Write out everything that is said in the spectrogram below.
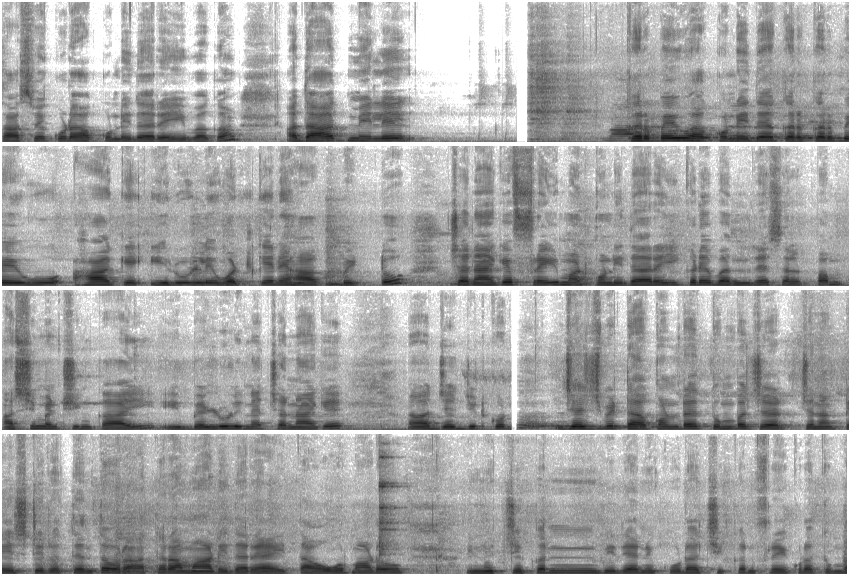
ಸಾಸಿವೆ ಕೂಡ ಹಾಕ್ಕೊಂಡಿದ್ದಾರೆ ಇವಾಗ. ಅದಾದಮೇಲೆ ಕರಿಬೇವು ಹಾಕ್ಕೊಂಡಿದ್ದೆ. ಕರ್, ಕರಿಬೇವು ಹಾಗೆ ಈರುಳ್ಳಿ ಒಟ್ಟಿಗೆನೆ ಹಾಕಿಬಿಟ್ಟು ಚೆನ್ನಾಗಿ ಫ್ರೈ ಮಾಡ್ಕೊಂಡಿದ್ದಾರೆ. ಈ ಕಡೆ ಬಂದರೆ ಸ್ವಲ್ಪ ಹಸಿಮೆಣ್ಸಿನ್ಕಾಯಿ, ಈ ಬೆಳ್ಳುಳ್ಳಿನ ಚೆನ್ನಾಗೆ ಜಜ್ಜಿಟ್ಕೊಂಡು, ಜಜ್ಜಿಬಿಟ್ಟು ಹಾಕ್ಕೊಂಡ್ರೆ ತುಂಬ ಚೆನ್ನಾಗಿ ಟೇಸ್ಟ್ ಇರುತ್ತೆ ಅಂತ ಅವ್ರು ಆ ಥರ ಮಾಡಿದ್ದಾರೆ. ಆಯಿತಾ? ಅವ್ರು ಮಾಡೋ ಇನ್ನು ಚಿಕನ್ ಬಿರಿಯಾನಿ ಕೂಡ ಚಿಕನ್ ಫ್ರೈ ಕೂಡ ತುಂಬ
